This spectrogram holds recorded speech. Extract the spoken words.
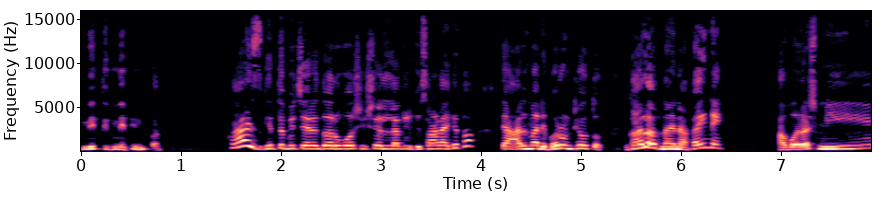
नितीन नितीन पण. कायच घेतो बिचारे दरवर्षी शेल लागली की साड्या घेतो त्या अलमारी भरून ठेवतो. घालत नाही ना काही नाही. अव रश्मी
